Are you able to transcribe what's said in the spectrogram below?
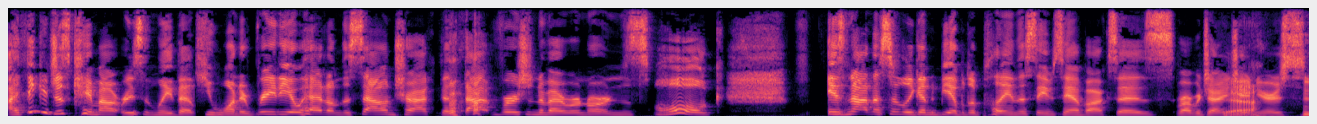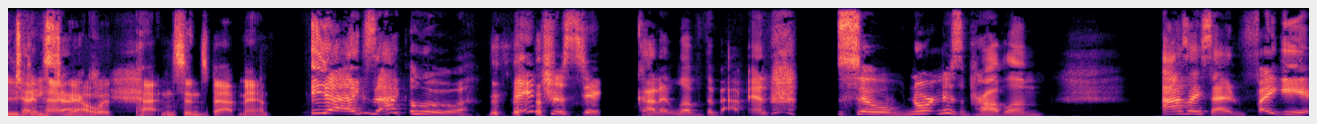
I think it just came out recently that he wanted Radiohead on the soundtrack, that that version of Edward Norton's Hulk is not necessarily going to be able to play in the same sandbox as Robert Downey yeah. Jr.'s you Tony can hang Stark. out with Pattinson's Batman. Yeah, exactly. Ooh, interesting. God, I love the Batman. So Norton is a problem. As I said, Feige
